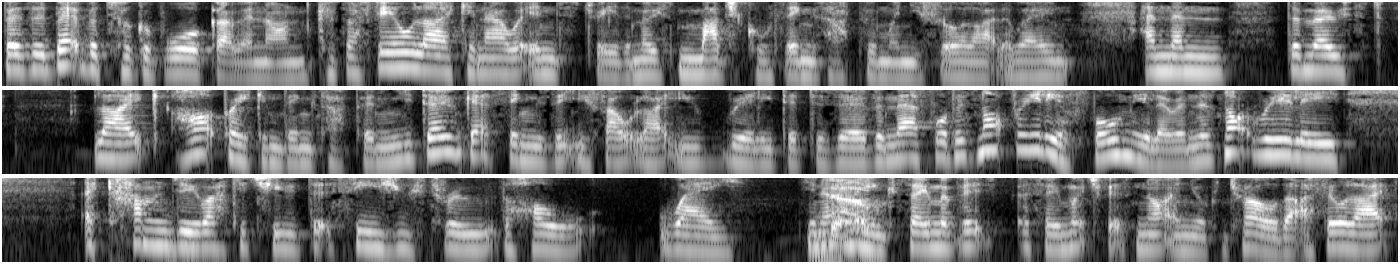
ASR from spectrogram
There's a bit of a tug of war going on because I feel like in our industry, the most magical things happen when you feel like they won't, and then the most like heartbreaking things happen, and you don't get things that you felt like you really did deserve, and therefore there's not really a formula, and there's not really a can-do attitude that sees you through the whole way. You know what I mean? So much of it, so much of it's not in your control. That I feel like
